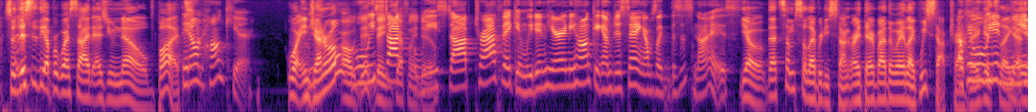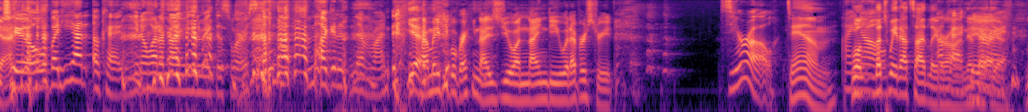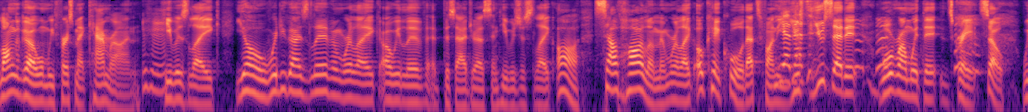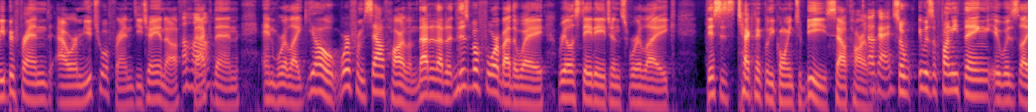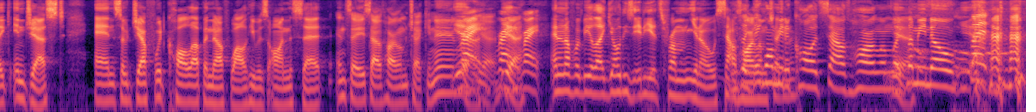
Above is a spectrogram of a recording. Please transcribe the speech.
So this is the Upper West Side, as you know, but they don't honk here. What in general? Oh, well, they- we they stopped. definitely do. We stopped traffic, and we didn't hear any honking. I'm just saying. I was like, "This is nice." Yo, that's some celebrity stunt right there. By the way, like we stopped traffic. Okay, well, we It's didn't like, mean yeah. to, but he had. Okay, you know what? I'm not even gonna make this worse. I'm not, I'm not gonna. Never mind. Yeah. How many people recognized you on 90 whatever street? Zero. Damn. I well, know. let's wait outside later Okay. on. Yeah, yeah, yeah. Long ago, when we first met Cameron, Mm-hmm. he was like, "Yo, where do you guys live?" And we're like, "Oh, we live at this address." And he was just like, "Oh, South Harlem." And we're like, "Okay, cool. That's funny. Yeah, you, that's- you said it. We'll run with it. It's great." So we befriend our mutual friend DJ Enuff Uh-huh. back then, and we're like, "Yo, we're from South Harlem." Da da da. da. This is before, by the way, real estate agents were like. This is technically going to be South Harlem. Okay. So it was a funny thing. It was like in jest. And so Jeff would call up Enuff while he was on the set. And say South Harlem checking in. Right, Yeah. right. right. And Enuff would be like, yo, these idiots from, you know, South He's like, Harlem. they want me to in." call it South Harlem. Like, Yeah. let me know. But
